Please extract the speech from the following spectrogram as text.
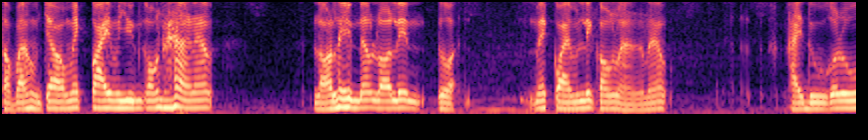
ต่อไปผมจะเอาแม็กไกวมายืนกองหน้านะครับล้อเล่นนะครับล้อเล่นตัวแม็กไกวมันเล่นกองหลังนะครับ ใครดูก็รู้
